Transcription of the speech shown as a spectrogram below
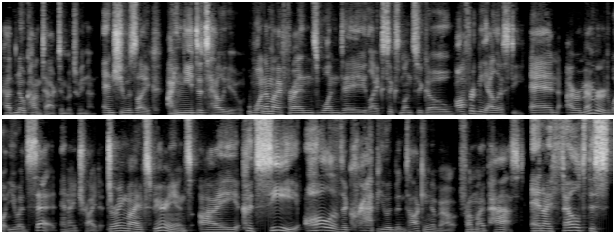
Had no contact in between then. And she was like, "I need to tell you. One of my friends one day like 6 months ago offered me LSD, and I remembered what you had said and I tried it. During my experience, I could see all of the crap you had been talking about from my past, and I felt this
